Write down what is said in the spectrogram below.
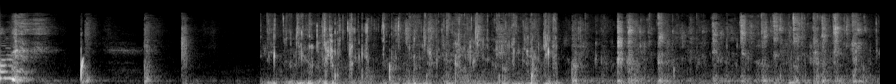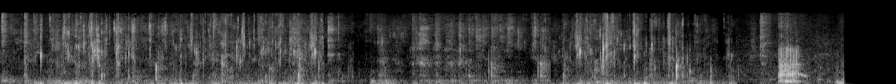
one?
